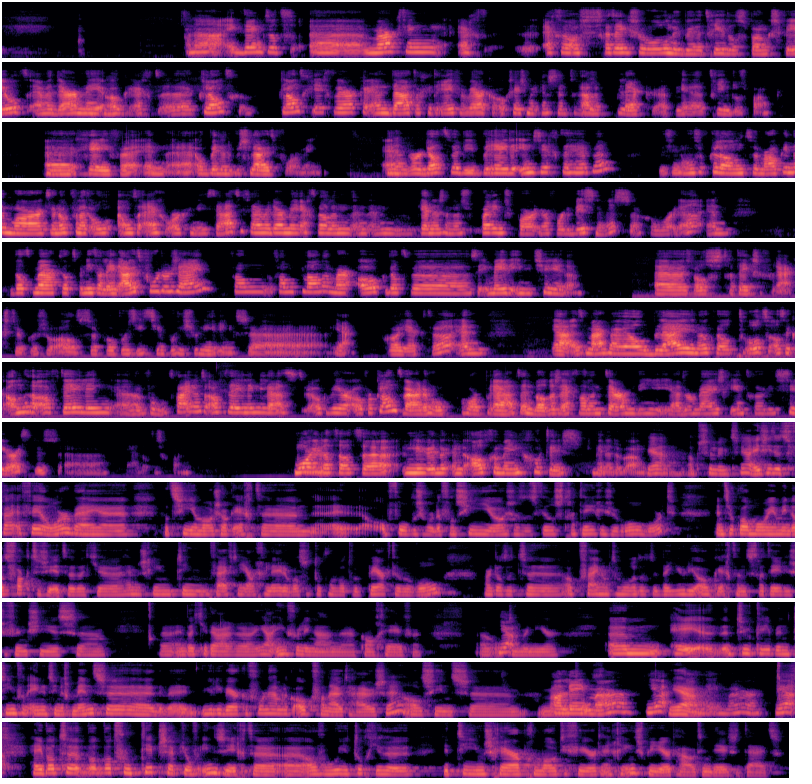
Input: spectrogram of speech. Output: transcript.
Nou, ik denk dat uh, marketing echt, echt wel een strategische rol nu binnen Triodos Bank speelt. En we daarmee -hmm. ook echt uh, klant, klantgericht werken en datagedreven werken ook steeds meer een centrale plek uh, binnen Triodos Bank geven. En ook binnen de besluitvorming. En doordat we die brede inzichten hebben, dus in onze klanten, maar ook in de markt en ook vanuit onze eigen organisatie zijn we daarmee echt wel een, een, een kennis- en een sparringspartner voor de business geworden. En dat maakt dat we niet alleen uitvoerder zijn van, van plannen, maar ook dat we ze mede initiëren. Uh, zoals strategische vraagstukken, zoals uh, propositie- en positioneringsprojecten. Uh, ja, en ja, het maakt mij wel blij en ook wel trots als ik andere afdeling, bijvoorbeeld finance afdeling, laatst ook weer over klantwaarde hoor, praten. En dat is echt wel een term die ja, door mij is geïntroduceerd. Dus ja, dat is gewoon mooi ja. dat dat uh, nu in, in het algemeen goed is binnen de bank. Ja, absoluut. Ja, je ziet het veel hoor, bij uh, dat CMO's ook echt uh, opvolgers worden van CEO's, dat het veel strategische rol wordt. En het is ook wel mooi om in dat vak te zitten. Dat je, hè, misschien 10, 15 jaar geleden was het toch een wat beperktere rol. Maar dat het ook fijn om te horen dat het bij jullie ook echt een strategische functie is. en dat je daar ja, invulling aan kan geven op ja. die manier. Um, hey, natuurlijk, je bent een team van 21 mensen. Uh, jullie werken voornamelijk ook vanuit huis, hè? Al sinds uh, maart, Alleen maar, ja, ja, alleen maar, ja. Hey, wat, uh, wat, wat voor tips heb je of inzichten over hoe je toch je, je team scherp, gemotiveerd en geïnspireerd houdt in deze tijd?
